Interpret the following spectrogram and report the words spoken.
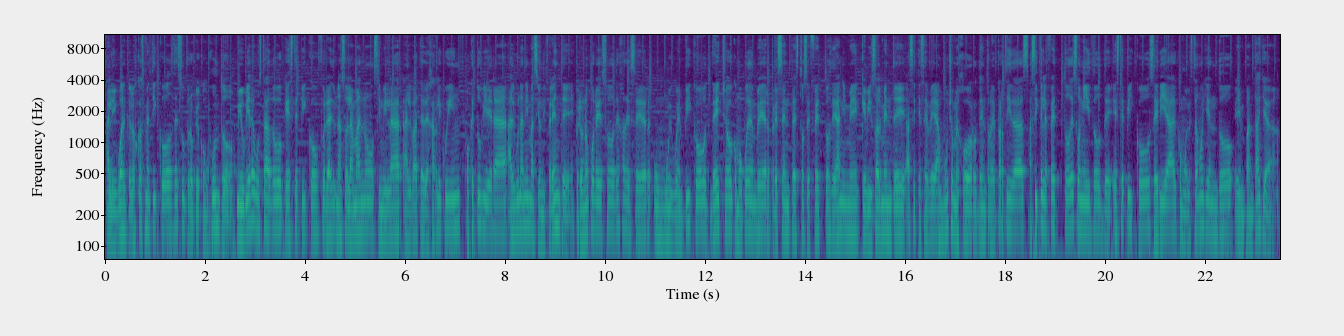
al igual que los cosméticos de su propio conjunto. Me hubiera gustado que este pico fuera de una sola mano similar al bate de Harley Quinn o que tuviera alguna animación diferente, pero no por eso deja de ser un muy buen pico, de hecho como pueden ver presenta estos efectos de anime que visualmente hace que se vea mucho mejor dentro de partidas, así que el efecto de sonido de este pico sería como lo están oyendo en pantalla.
